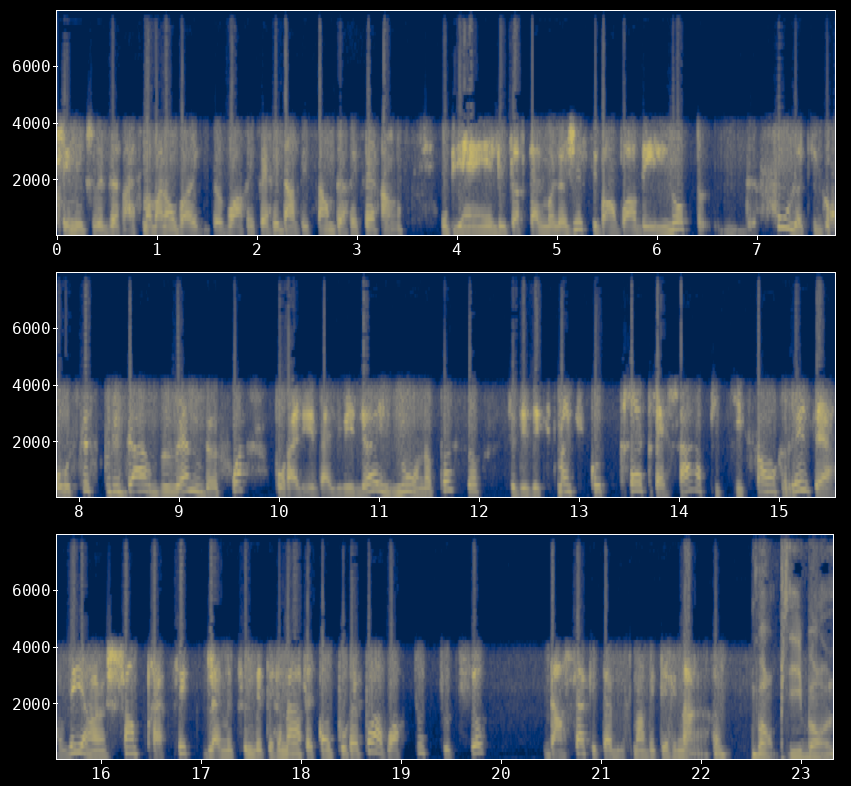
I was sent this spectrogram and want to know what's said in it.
clinique, je veux dire, à ce moment-là, on va devoir référer dans des centres de référence ou bien les ophtalmologistes, ils vont avoir des loupes de fous là, qui grossissent plusieurs dizaines de fois pour aller évaluer l'œil. Nous, on n'a pas ça. C'est des équipements qui coûtent très, très cher puis qui sont réservés à un champ de pratique de la médecine vétérinaire. Fait ne pourrait pas avoir tout, tout ça dans chaque établissement vétérinaire. Bon, puis bon,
